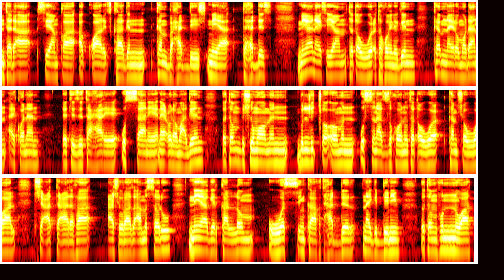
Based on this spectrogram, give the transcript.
እንተደኣ ስያምካ ኣቋሪጽካ ግን ከም ብሓድሽ ንያ ተሐድስ። ንያ ናይ ስያም ተጠውዕ ተኾይኑ ግን ከም ናይ ሮሞዳን ኣይኮነን። እቲ ዝተሓርየ ውሳኔ ናይ ዑለማእ ግን እቶም ብሽሞምን ብልጭኦምን ውሱናት ዝኾኑ ተጠውዕ ከም ሸዋል፣ ትሽዓተ ዓረፋ፣ ዓሹራ ዝኣመሰሉ ንያ ጌርካሎም ወሲንካ ክትሓድር ናይ ግድን እዩ። እቶም ፍኑዋት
